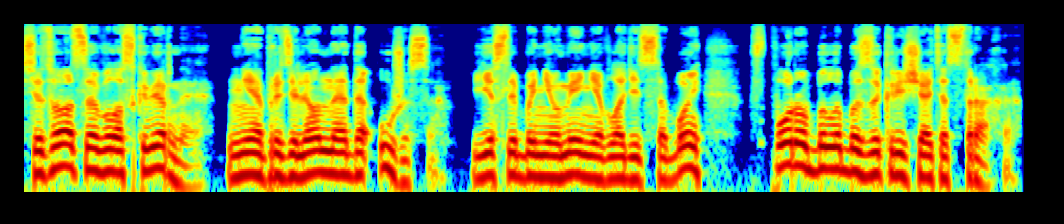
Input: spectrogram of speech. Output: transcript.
Ситуация была скверная, неопределенная до ужаса. Если бы не умение владеть собой, впору было бы закричать от страха.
